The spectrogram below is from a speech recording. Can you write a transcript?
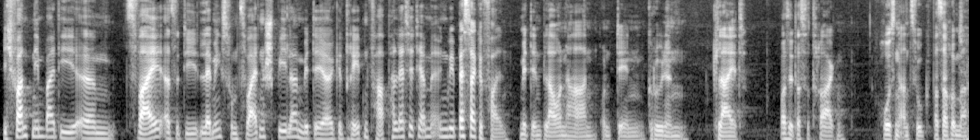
ich fand nebenbei die ähm, zwei, also die Lemmings vom zweiten Spieler mit der gedrehten Farbpalette, die haben mir irgendwie besser gefallen. Mit den blauen Haaren und den grünen Kleid, was sie das so tragen. Hosenanzug, was auch immer.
